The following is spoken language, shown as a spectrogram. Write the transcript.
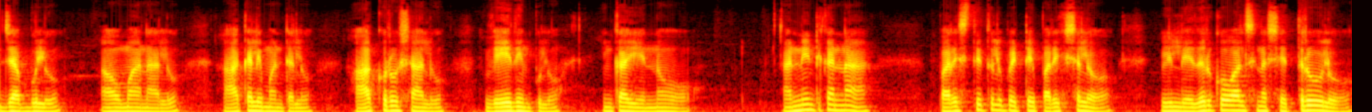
జబ్బులు అవమానాలు ఆకలి మంటలు ఆక్రోశాలు వేధింపులు ఇంకా ఎన్నో. అన్నింటికన్నా పరిస్థితులు పెట్టే పరీక్షలో వీళ్ళు ఎదుర్కోవాల్సిన శత్రువులు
